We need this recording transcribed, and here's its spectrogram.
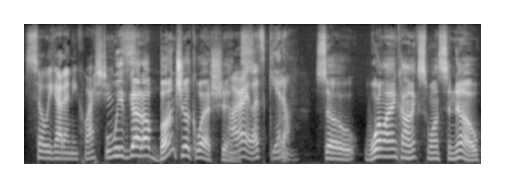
So, we got any questions? We've got a bunch of questions. All right, let's get them. So, Warlion Comics wants to know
